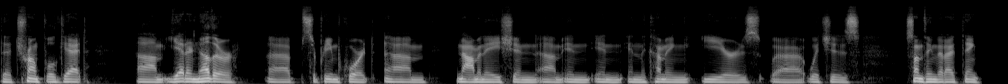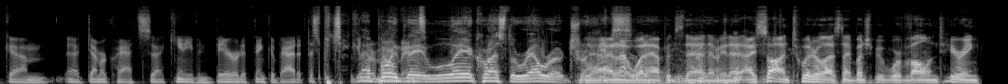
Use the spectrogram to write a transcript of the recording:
that Trump will get um, yet another uh, Supreme Court um, nomination um, in in in the coming years, uh, which is. Something that I think um, uh, Democrats uh, can't even bear to think about at this At particular that point, moment. they lay across the railroad tracks. Yeah, I don't know what happens then. I mean, I, I saw on Twitter last night a bunch of people were volunteering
